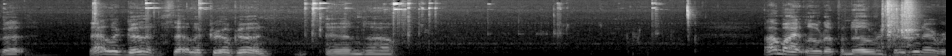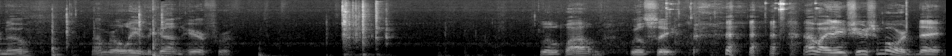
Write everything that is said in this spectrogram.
But that looked good. That looked real good. And uh, I might load up another one too. You never know. I'm going to leave the gun here for a little while. We'll see. I might even shoot some more today.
